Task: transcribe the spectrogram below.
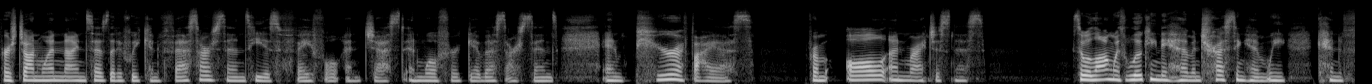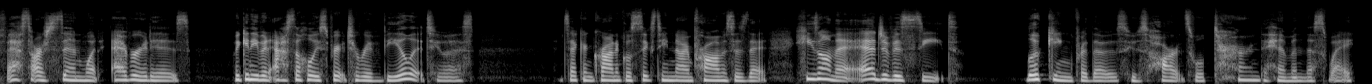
1 John 1 9 says that if we confess our sins, he is faithful and just and will forgive us our sins and purify us from all unrighteousness. So, along with looking to him and trusting him, we confess our sin, whatever it is. We can even ask the Holy Spirit to reveal it to us. And Second Chronicles 16 9 promises that he's on the edge of his seat, looking for those whose hearts will turn to him in this way.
